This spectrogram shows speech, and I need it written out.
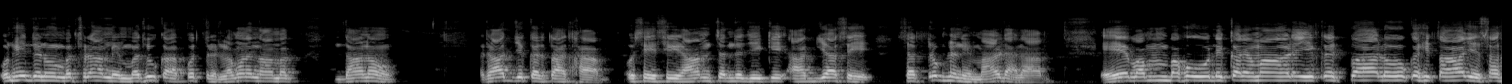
उन्हीं दिनों मथुरा में मधु का पुत्र लवण नामक दानव राज्य करता था। उसे श्री रामचंद्र जी की आज्ञा से शत्रुघ्न ने मार डाला। एवं बहूनि कर्माणि कृत्वा लोकहिताय सह।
